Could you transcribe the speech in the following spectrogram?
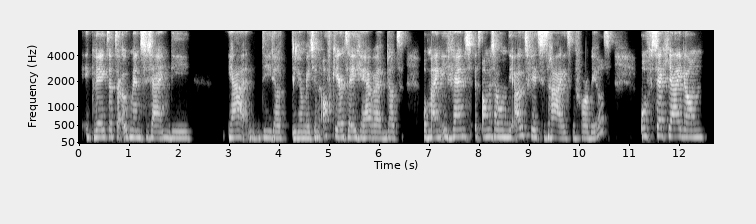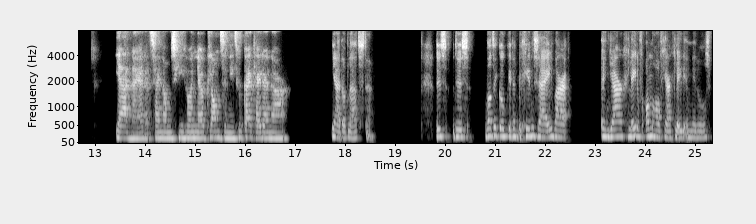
ik weet dat er ook mensen zijn die, ja, die, dat, die er een beetje een afkeer tegen hebben. Dat op mijn events het allemaal zo om die outfits draait, bijvoorbeeld. Of zeg jij dan, ja, nou ja, dat zijn dan misschien gewoon jouw klanten niet. Hoe kijk jij daarnaar? Ja, dat laatste. Dus, dus wat ik ook in het begin zei, waar een jaar geleden of anderhalf jaar geleden inmiddels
